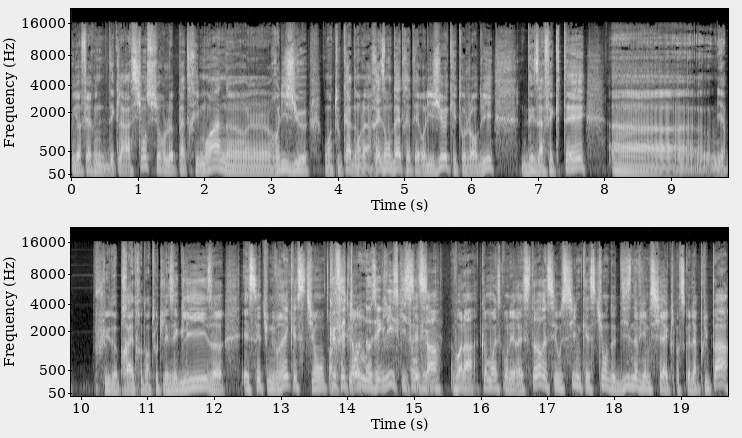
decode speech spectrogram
où il va faire une déclaration sur le patrimoine euh, religieux, ou en tout cas dont la raison d'être était religieux, qui est aujourd'hui désaffecté. Euh, plus de prêtres dans toutes les églises, et c'est une vraie question. Que fait-on de nos églises qui sont c'est ça, voilà. Comment est-ce qu'on les restaure? Et c'est aussi une question de 19e siècle, parce que la plupart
